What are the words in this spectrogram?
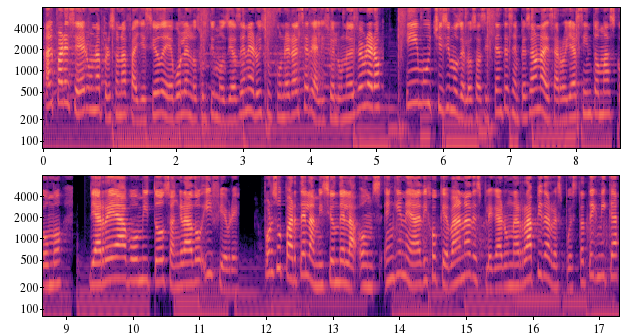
Al parecer, una persona falleció de ébola en los últimos días de enero y su funeral se realizó el 1 de febrero y muchísimos de los asistentes empezaron a desarrollar síntomas como diarrea, vómito, sangrado y fiebre. Por su parte, la misión de la OMS en Guinea dijo que van a desplegar una rápida respuesta técnica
